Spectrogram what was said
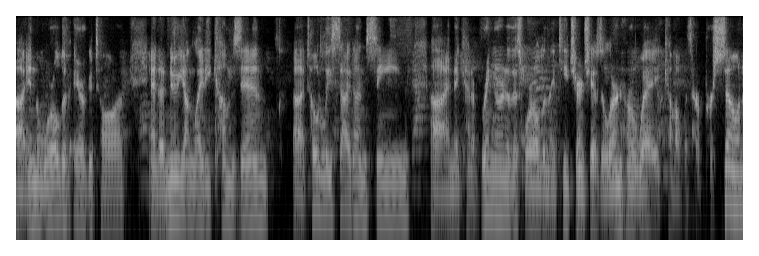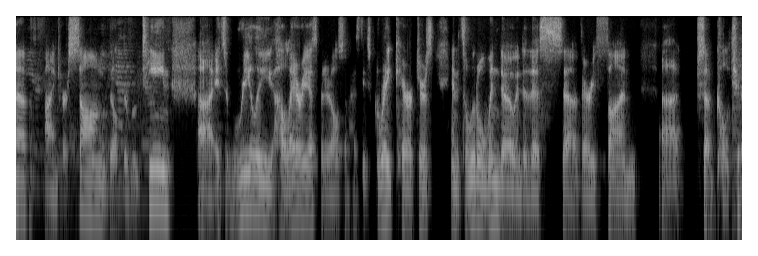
uh, in the world of air guitar, and a new young lady comes in uh, totally sight unseen. Uh, and they kind of bring her into this world and they teach her, and she has to learn her way, come up with her persona, find her song, build the routine. Uh, it's really hilarious, but it also has these great characters, and it's a little window into this uh, very fun uh, subculture.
